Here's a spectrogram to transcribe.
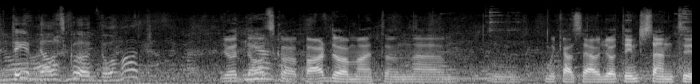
no, Te ir daudz ko domāt. Ļoti daudz Jā. ko pārdomāt. Un, uh, likās jau ļoti interesanti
